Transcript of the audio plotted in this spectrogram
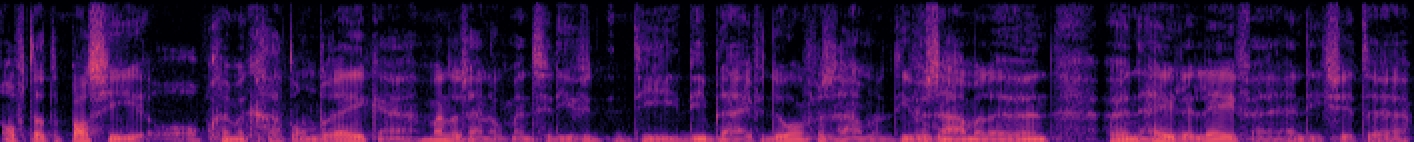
of dat de passie op een gegeven moment gaat ontbreken. Maar er zijn ook mensen die, die, die blijven doorverzamelen. Die verzamelen hun, hun hele leven. En die zitten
